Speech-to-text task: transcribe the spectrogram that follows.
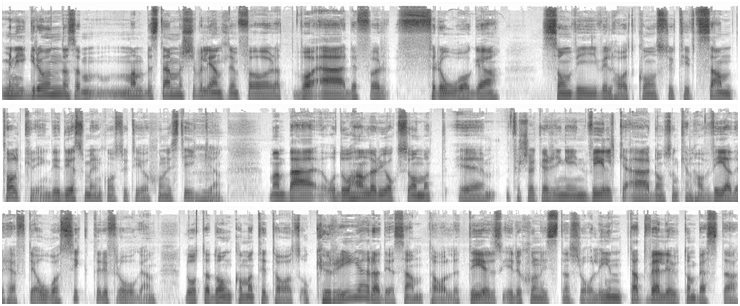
men i grunden så man bestämmer sig väl egentligen för att vad är det för fråga som vi vill ha ett konstruktivt samtal kring. Det är det som är den konstruktiva journalistiken. Mm. Man bär, och då handlar det också om att eh, försöka ringa in vilka är de som kan ha vederhäftiga åsikter i frågan. Låta dem komma till tals och kurera det samtalet. Det är, är det journalistens roll. Inte att välja ut de bästa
